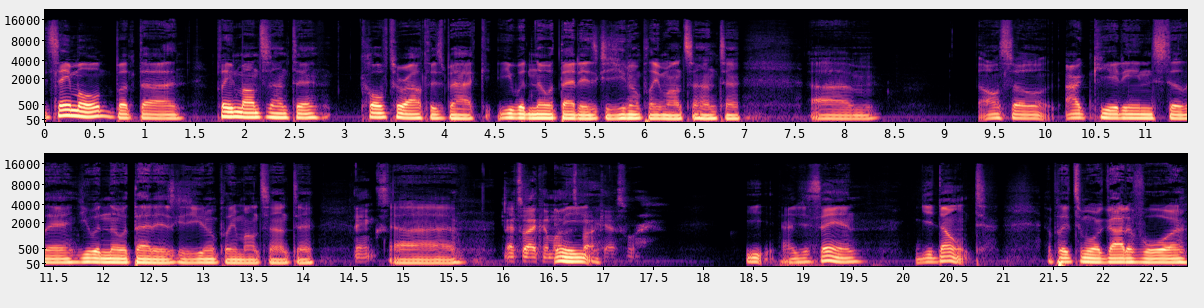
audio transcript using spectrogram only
same old, but uh, played Monster Hunter. Kulve Taroth is back. You would know what that is because you don't play Monster Hunter. Um, also, Arcadine's still there. You wouldn't know what that is because you don't play Monster Hunter. Thanks. Uh, That's what I come I on this podcast for. you, I'm just saying, you don't. I played some more God of War.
